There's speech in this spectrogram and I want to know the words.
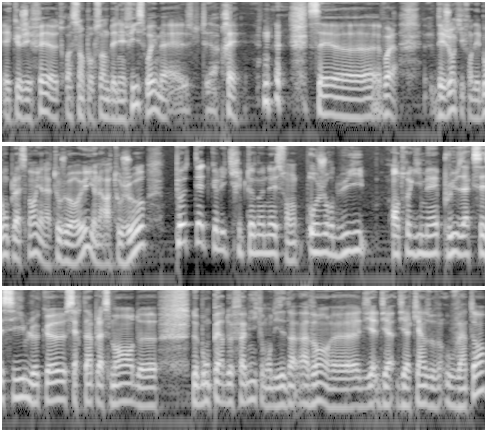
et que j'ai fait 300% euh, de bénéfices. Oui, mais après, c'est euh, voilà. Des gens qui font des bons placements, il y en a toujours eu, il y en aura toujours. Peut-être que les crypto-monnaies sont aujourd'hui entre guillemets, plus accessible que certains placements de, de bons pères de famille, comme on disait avant, euh, d'il y, a 15 ou 20 ans.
